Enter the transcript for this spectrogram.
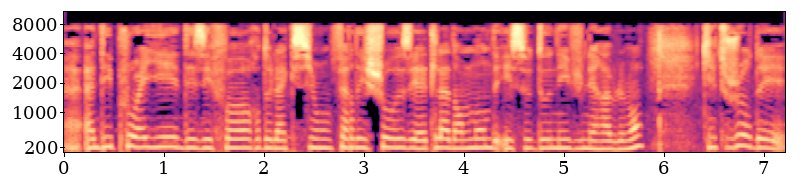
à, déployer des efforts, de l'action, faire des choses et être là dans le monde et se donner vulnérablement, qu'il y a toujours des,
